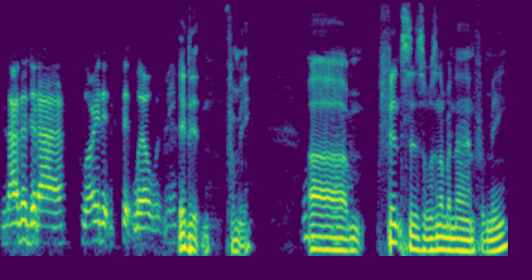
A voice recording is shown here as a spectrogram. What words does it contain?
Neither did I. Glory didn't fit well with me. it didn't for me. Um, Fences was number nine for me.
